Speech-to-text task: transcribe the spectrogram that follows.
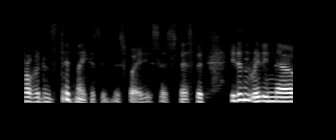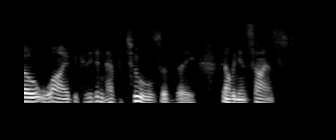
providence did make us in this way, says Smith. But he doesn't really know why because he didn't have the tools of the Darwinian science.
